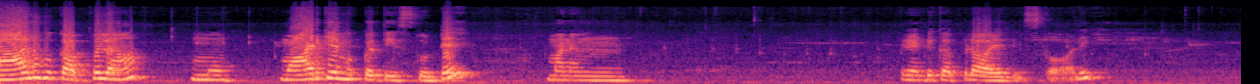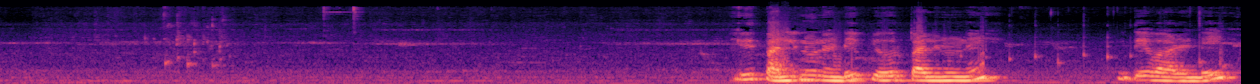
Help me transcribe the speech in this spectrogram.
నాలుగు కప్పుల మామిడికాయ ముక్క తీసుకుంటే మనం రెండు కప్పుల ఆయిల్ తీసుకోవాలి. ఇది పల్లి నూనె అండి ప్యూర్ పల్లి నూనె. ఇదే వాడండి.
